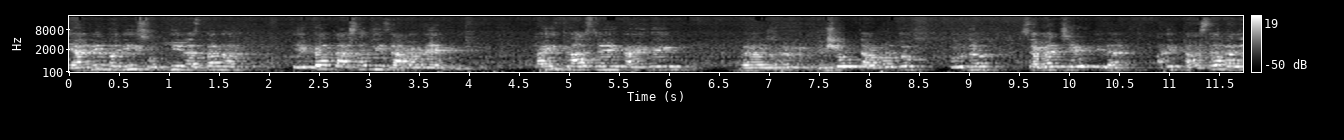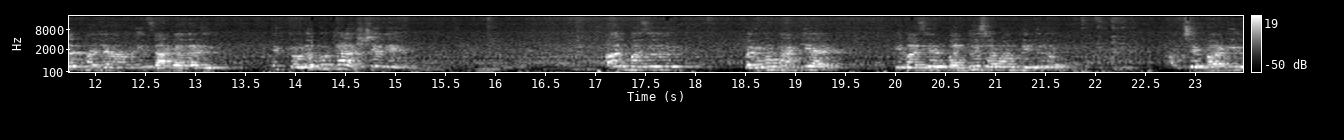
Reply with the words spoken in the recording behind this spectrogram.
त्याने मधी सुटली नसताना एका तासात ही जागा मिळाली. काही त्रास नाही काही नाही. हिशोब ताबडतोब पूर्ण सगळा चेक दिला आणि तासाभरात माझ्या नावाने जागा झाली. हे केवढं मोठं आश्चर्य आज माझं परम भाग्य आहे की माझे बंधू समान मित्र आमचे भागी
